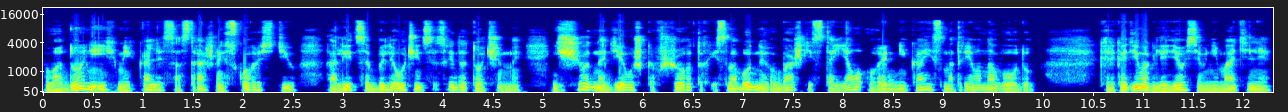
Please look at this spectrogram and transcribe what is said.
Ладони их мелькали со страшной скоростью, а лица были очень сосредоточены. Еще одна девушка в шортах и свободной рубашке стояла у родника и смотрела на воду. Крокодил огляделся внимательнее.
